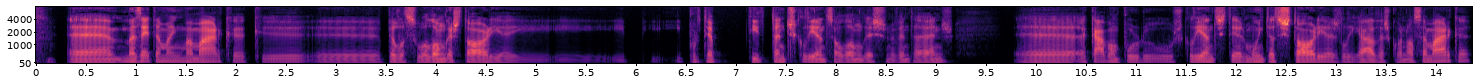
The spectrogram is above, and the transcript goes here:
eh, mas é também uma marca que, pela sua longa história e, e, e por ter tido tantos clientes ao longo destes 90 anos, uh, acabam por os clientes ter muitas histórias ligadas com a nossa marca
